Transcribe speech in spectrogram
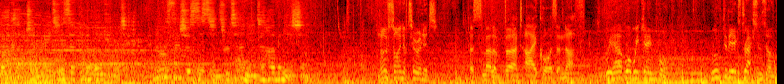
Backup generators have been awakened. No essential systems returning to hibernation. No sign of Tyranids. The smell of burnt ichor is enough. We have what we came for. Move to the extraction zone.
